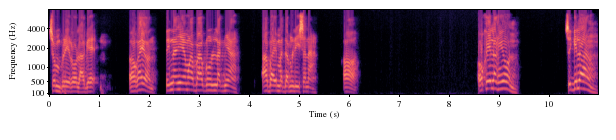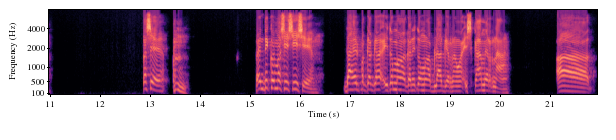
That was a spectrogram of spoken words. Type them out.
sombrero lagi. O, ngayon, tingnan nyo yung mga bagong vlog niya. Abay, Madam Lisa na. O, Okay lang yun. Sige lang. Kasi, hindi ko masisisi. Dahil pag itong mga ganitong mga vlogger na mga scammer na, ah,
